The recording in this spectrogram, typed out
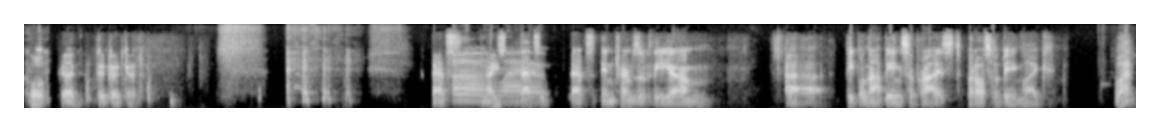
Cool. Good. Good. Good. Good. That's oh, nice. That's that's in terms of the um uh people not being surprised but also being like what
